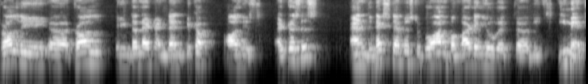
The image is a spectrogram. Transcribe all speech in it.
troll the, uh, troll the internet and then pick up all these addresses. And the next step is to go on bombarding you with uh, these emails.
